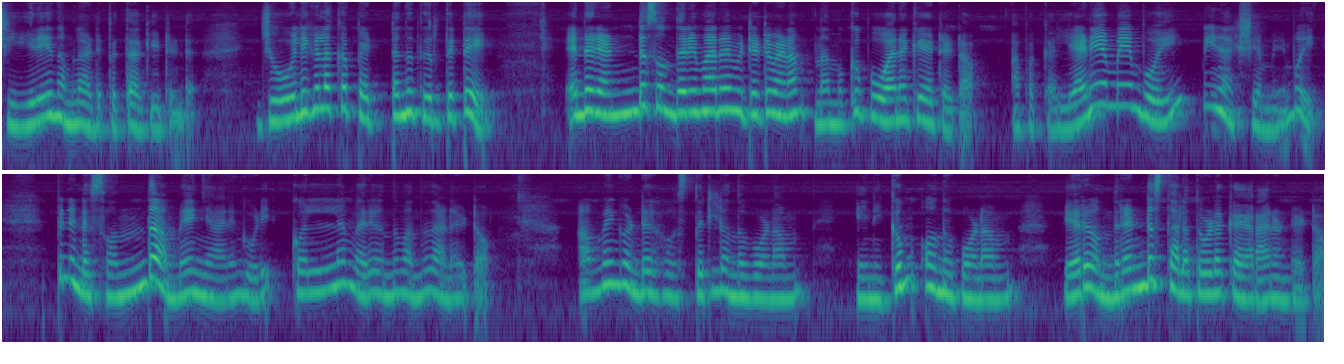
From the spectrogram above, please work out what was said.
ചീരയും നമ്മൾ അടുപ്പത്താക്കിയിട്ടുണ്ട്. ജോലികളൊക്കെ പെട്ടെന്ന് തീർത്തിട്ടേ എന്റെ രണ്ട് സുന്ദരിമാരെ വിട്ടിട്ട് വേണം നമുക്ക് പോകാനൊക്കെ ആയിട്ട് കേട്ടോ. അപ്പോൾ കല്യാണി അമ്മയും പോയി മീനാക്ഷി അമ്മയും പോയി. പിന്നെ എന്റെ സ്വന്തം അമ്മയും ഞാനും കൂടി കൊല്ലം വരെ ഒന്ന് വന്നതാണ് കേട്ടോ. അമ്മയും കൊണ്ട് ഹോസ്പിറ്റലിൽ ഒന്ന് പോകണം എനിക്കും ഒന്ന് പോകണം വേറെ ഒന്ന് രണ്ട് സ്ഥലത്തൂടെ കയറാനുണ്ട് കേട്ടോ.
